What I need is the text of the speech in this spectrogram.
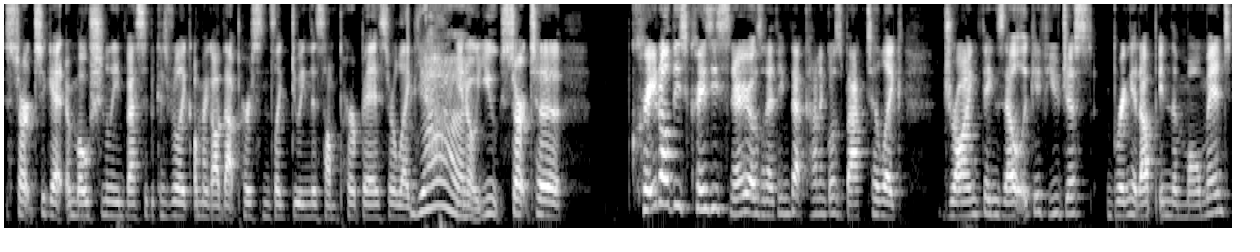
start to get emotionally invested because we're like oh my god that person's like doing this on purpose or like Yeah. you know you start to create all these crazy scenarios and i think that kind of goes back to like drawing things out like if you just bring it up in the moment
